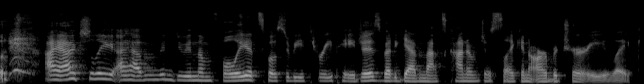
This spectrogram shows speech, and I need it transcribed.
I actually I haven't been doing them fully. It's supposed to be 3 pages, but again, that's kind of just like an arbitrary like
